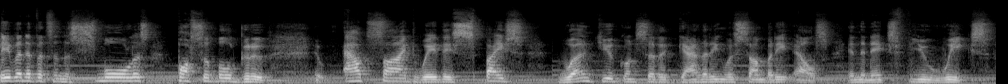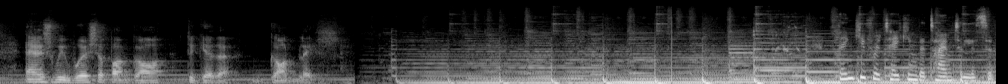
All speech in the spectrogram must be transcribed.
Even if it's in the smallest possible group, outside where there's space, won't you consider gathering with somebody else in the next few weeks as we worship our God together? God bless. Thank you for taking the time to listen.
